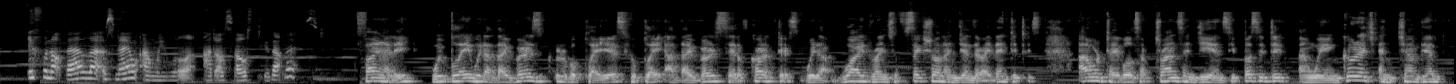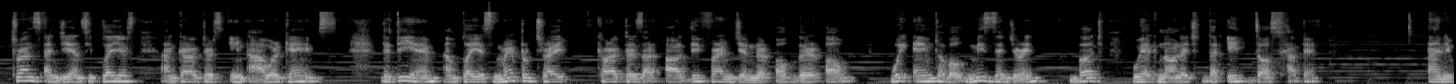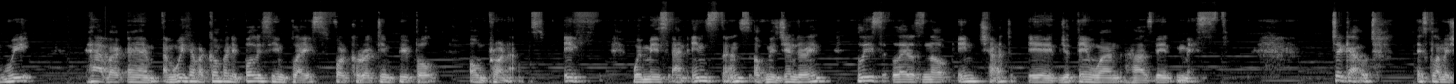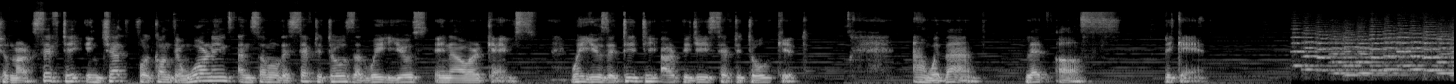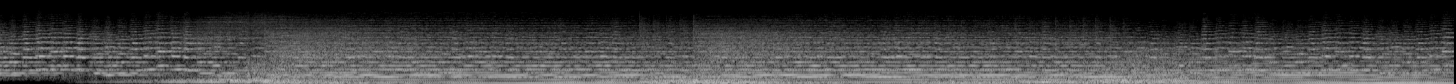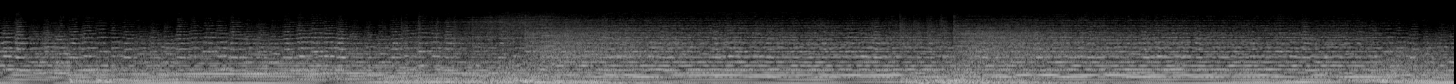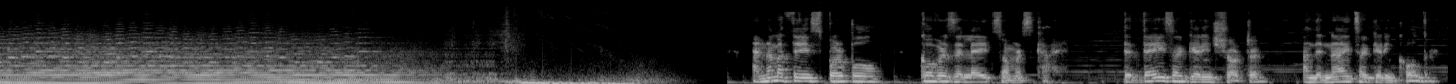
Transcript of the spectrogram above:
If we're not there, let us know and we will add ourselves to that list. Finally, we play with a diverse group of players who play a diverse set of characters with a wide range of sexual and gender identities. Our tables are trans and GNC positive, and we encourage and champion trans and GNC players and characters in our games. The DM and players may portray characters that are different gender of their own. We aim to avoid misgendering, but we acknowledge that it does happen. And if we have a um, and we have a company policy in place for correcting people on pronouns. If we miss an instance of misgendering, please let us know in chat if you think one has been missed. Check out exclamation mark safety in chat for content warnings and some of the safety tools that we use in our games we use the TTRPG safety toolkit. And with that, let us begin. Amethyst purple covers the late summer sky. The days are getting shorter and the nights are getting colder.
